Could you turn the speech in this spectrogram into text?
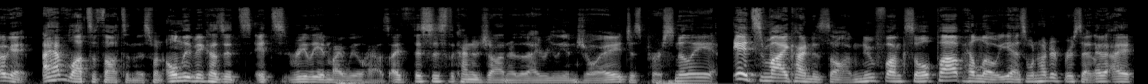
Okay, I have lots of thoughts on this one, only because it's it's really in my wheelhouse. I, this is the kind of genre that I really enjoy, just personally. It's my kind of song, new funk soul pop. Hello, yes, one hundred percent. I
